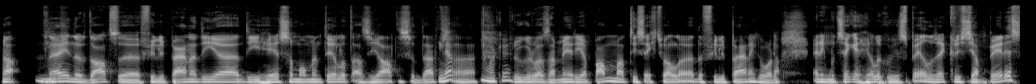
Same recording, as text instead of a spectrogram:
Ja, nee, inderdaad. De Filipijnen die, eh, die heersen momenteel het Aziatische darts. Ja. Eh, vroeger was dat meer Japan, maar het is echt wel eh, de Filipijnen geworden. En ik moet zeggen, hele goede spelers. Hè. Christian Perez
